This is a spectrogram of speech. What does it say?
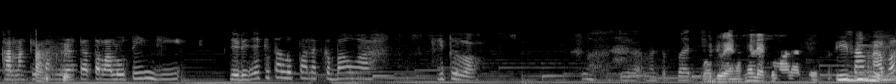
karena kita Asik. ngeliatnya terlalu tinggi jadinya kita lupa lihat ke bawah gitu loh Wah, gila mantep banget. Waduh, enaknya lihat ke mana tuh? Ini sama apa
